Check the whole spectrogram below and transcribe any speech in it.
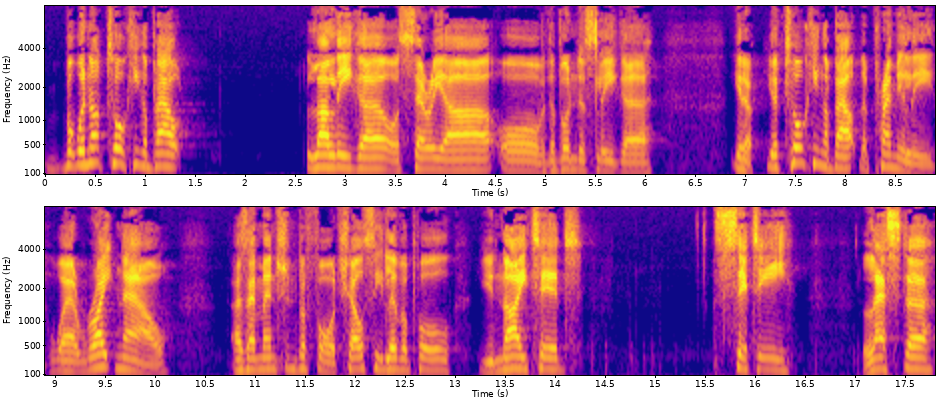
But we're not talking about La Liga or Serie A or the Bundesliga. You know, you're talking about the Premier League, where right now, as I mentioned before, Chelsea, Liverpool, United, City, Leicester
